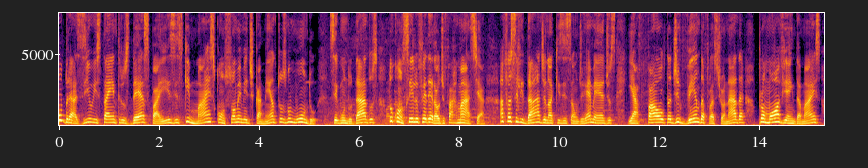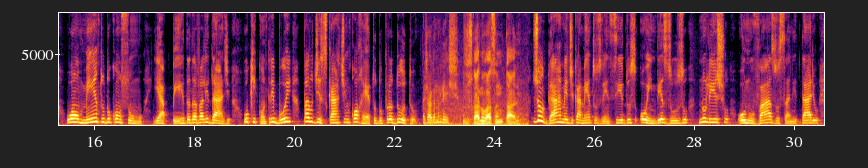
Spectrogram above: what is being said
O Brasil está entre os 10 países que mais consomem medicamentos no mundo, segundo dados do Conselho Federal de Farmácia. A facilidade na aquisição de remédios e a falta de venda fracionada promove ainda mais o aumento do consumo e a perda da validade, o que contribui para o descarte incorreto do produto. Joga no lixo. Descarte no vaso sanitário. Jogar medicamentos vencidos ou em desuso no lixo ou no vaso sanitário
